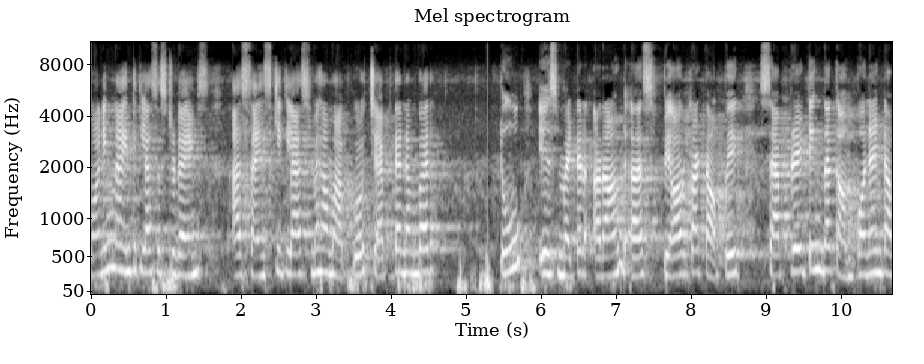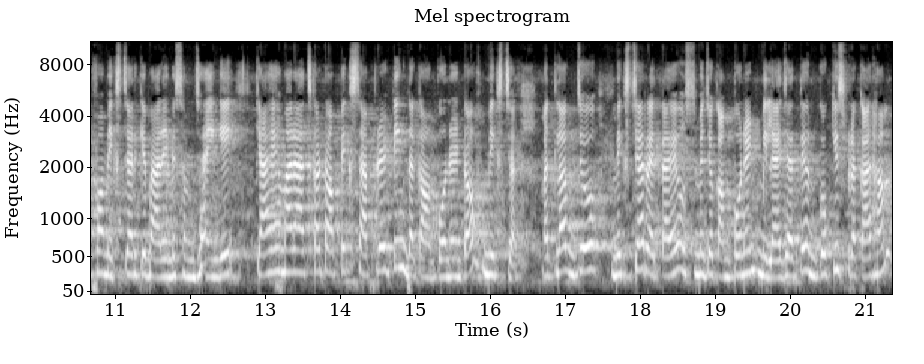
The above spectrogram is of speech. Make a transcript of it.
मॉर्निंग नाइन्थ क्लास स्टूडेंट्स आज साइंस की क्लास में हम आपको chapter number two is matter around us pure का topic separating the component of a mixture के बारे में समझाएँगे। क्या है हमारा आज का topic separating the component of mixture मतलब जो मिक्सचर रहता है, उसमें जो कंपोनेंट मिलाए जाते हैं, उनको किस प्रकार हम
